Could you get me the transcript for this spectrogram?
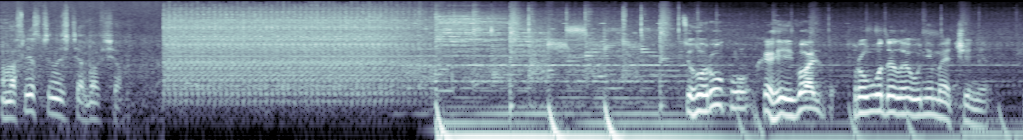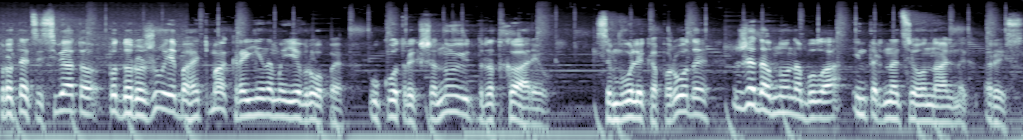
о наследственности, обо всем. Цього року Хегейвальд проводили у Німеччині. Проте це свято подорожує багатьма країнами Європи, у котрих шанують дратхарів. Символіка породи вже давно набула інтернаціональних рис.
